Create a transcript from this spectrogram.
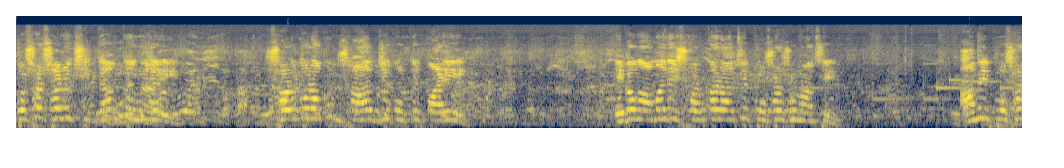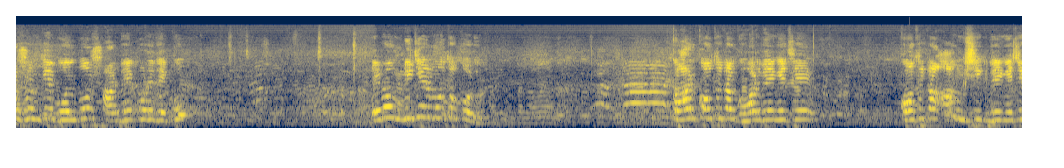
প্রশাসনিক সিদ্ধান্ত অনুযায়ী সর্বরকম সাহায্য করতে পারে এবং আমাদের সরকার আছে, প্রশাসন আছে। আমি প্রশাসনকে বলব, সার্ভে করে দেখুন এবং নিজের মতো করুন। কার কতটা ঘর ভেঙেছে, কতটা আংশিক ভেঙেছে,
